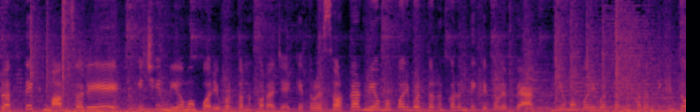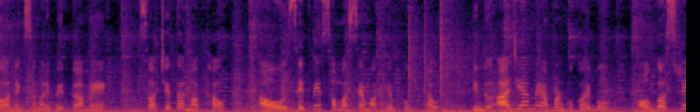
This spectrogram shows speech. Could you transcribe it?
প্রত্যেক মাসরে কিছু নিয়ম পরিবর্তন করা যায় কেতবে সরকার নিয়ম পরিবর্তন করতে কেতবে ব্যাঙ্ক নিয়ম পরিবর্তন করতে কিন্তু অনেক সময় হয়তো আমি সচেতন নথাও আও সেই সমস্যা ভোগি থাও কিন্তু আজ আমি আপনার কহবু অগস্টে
